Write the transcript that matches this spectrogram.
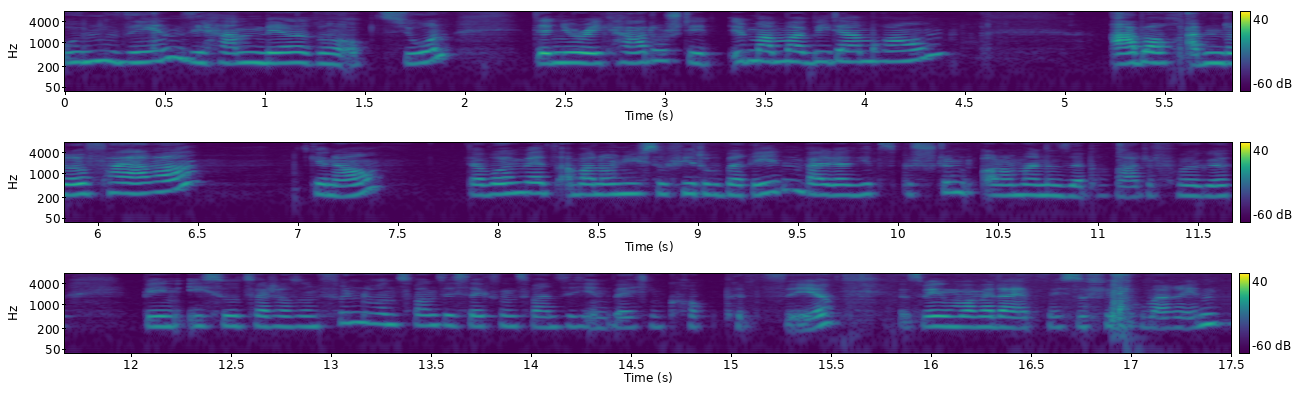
umsehen. Sie haben mehrere Optionen. Daniel Ricciardo steht immer mal wieder im Raum, aber auch andere Fahrer. Genau. Da wollen wir jetzt aber noch nicht so viel drüber reden, weil da gibt es bestimmt auch nochmal eine separate Folge, wen ich so 2025, 2026 in welchen Cockpits sehe. Deswegen wollen wir da jetzt nicht so viel drüber reden.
